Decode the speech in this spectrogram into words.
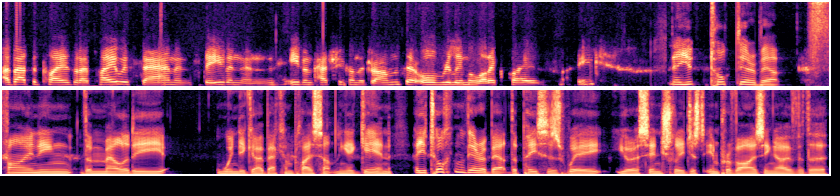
about the players that I play with, Sam and Stephen, and even Patrick on the drums. They're all really melodic players, I think. Now you talked there about finding the melody when you go back and play something again. Are you talking there about the pieces where you're essentially just improvising over the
